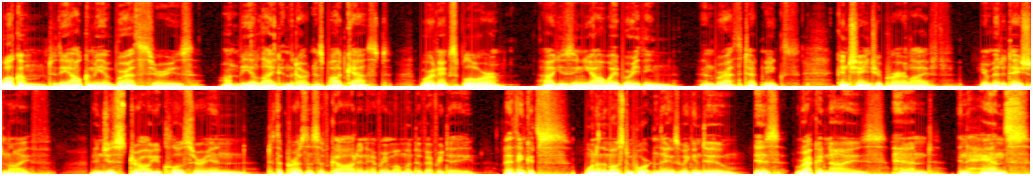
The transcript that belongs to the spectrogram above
Welcome to the Alchemy of Breath series on Be a Light in the Darkness podcast. We're going to explore how using Yahweh breathing and breath techniques can change your prayer life, your meditation life, and just draw you closer in to the presence of God in every moment of every day. I think it's one of the most important things we can do is recognize and enhance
